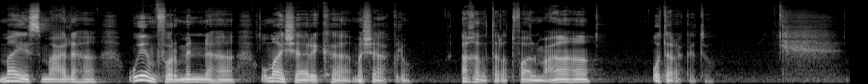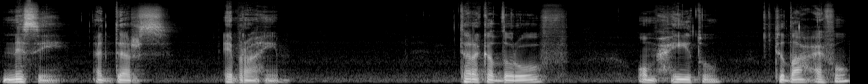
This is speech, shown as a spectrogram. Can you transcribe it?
ما يسمع لها وينفر منها وما يشاركها مشاكله. أخذت الأطفال معاها وتركته. نسي الدرس إبراهيم. ترك الظروف ومحيطه تضعفه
